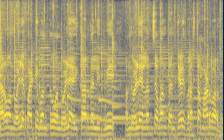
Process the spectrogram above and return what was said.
ಯಾರೋ ಒಂದು ಒಳ್ಳೆ ಪಾರ್ಟಿ ಬಂತು, ಒಂದು ಒಳ್ಳೆ ಅಧಿಕಾರದಲ್ಲಿದ್ವಿ, ಒಂದು ಒಳ್ಳೆ ಲಂಚ ಬಂತು ಅಂತೇಳಿ ಭ್ರಷ್ಟ ಮಾಡಬಾರ್ದು.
